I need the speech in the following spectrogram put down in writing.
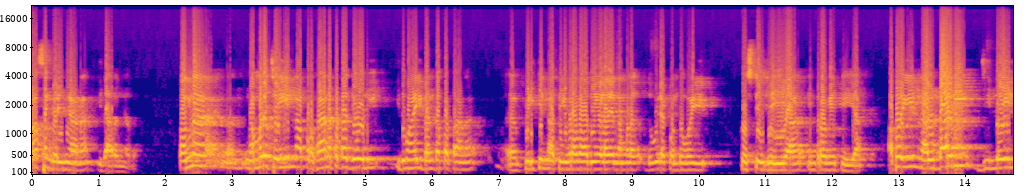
മാസം കഴിഞ്ഞാണ് ഇത് അറിഞ്ഞത് ഒന്ന് നമ്മൾ ചെയ്യുന്ന പ്രധാനപ്പെട്ട ജോലി ഇതുമായി ബന്ധപ്പെട്ടാണ്. പിടിക്കുന്ന തീവ്രവാദികളെ നമ്മൾ ദൂരെ കൊണ്ടുപോയി ക്വസ്റ്റ്യൻ ചെയ്യുക ഇന്ററോഗേറ്റ് ചെയ്യുക. അപ്പൊ ഈ നൽബാരി ജില്ലയിൽ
